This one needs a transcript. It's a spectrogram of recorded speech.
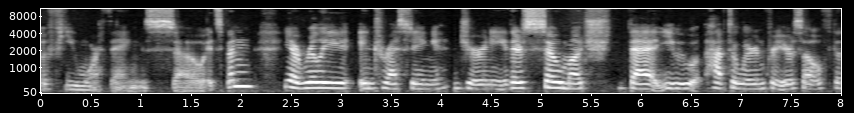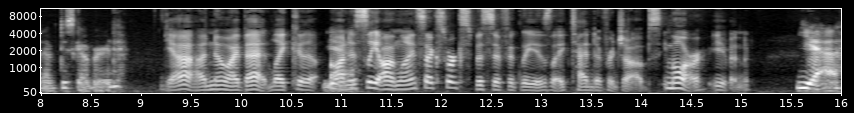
a few more things. So it's been yeah, really interesting journey. There's so much that you have to learn for yourself that I've discovered. Yeah, no, I bet. Like uh, yeah. honestly, online sex work specifically is like 10 different jobs, more even. Yeah.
